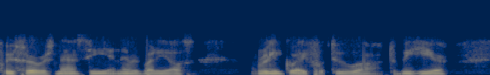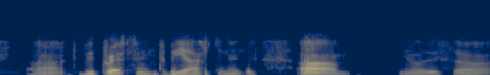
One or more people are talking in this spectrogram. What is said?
for your service, Nancy, and everybody else. I'm really grateful to uh, to be here, uh, to be present, to be abstinent. Um, you know, this uh,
